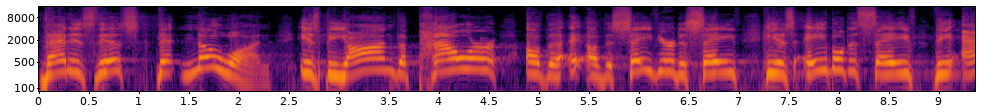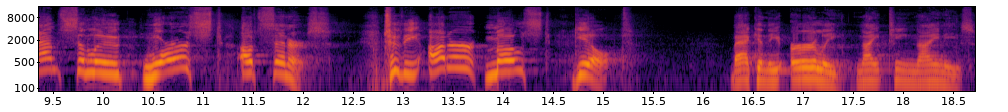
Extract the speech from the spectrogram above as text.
That is this that no one is beyond the power of the, of the Savior to save. He is able to save the absolute worst of sinners to the uttermost guilt. Back in the early 1990s,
